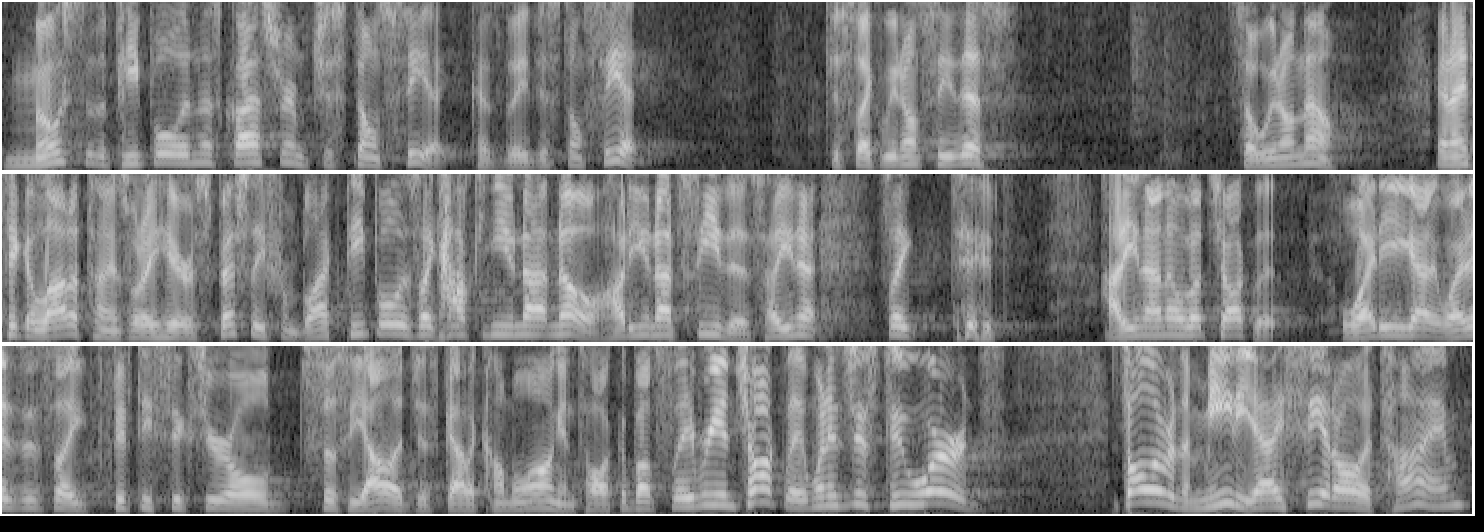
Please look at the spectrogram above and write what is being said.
most of the people in this classroom just don't see it because they just don't see it. Just like we don't see this. So we don't know. And I think a lot of times what I hear, especially from black people, is like, how can you not know? How do you not see this? How do you not? It's like, dude, how do you not know about chocolate? Why do you got? Why does this like 56 year old sociologist got to come along and talk about slavery and chocolate when it's just two words? It's all over the media. I see it all the time.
